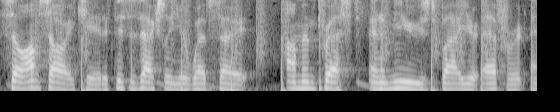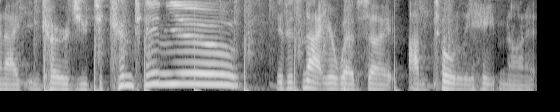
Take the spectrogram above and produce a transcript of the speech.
So I'm sorry, kid, if this is actually your website. I'm impressed and amused by your effort, and I encourage you to continue. If it's not your website, I'm totally hating on it.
